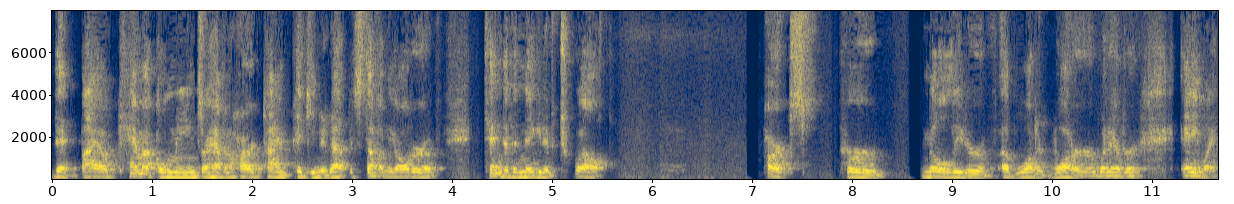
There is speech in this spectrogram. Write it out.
that biochemical means are having a hard time picking it up. It's stuff on the order of 10 to the negative 12th parts per milliliter of, of water, water or whatever. Anyway,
